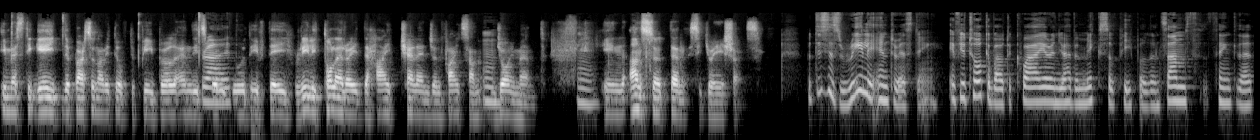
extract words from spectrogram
investigate the personality of the people and it's very good if they really tolerate the high challenge and find some mm. enjoyment mm. in uncertain situations But this is really interesting. If you talk about a choir and you have a mix of people, and some th- think that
